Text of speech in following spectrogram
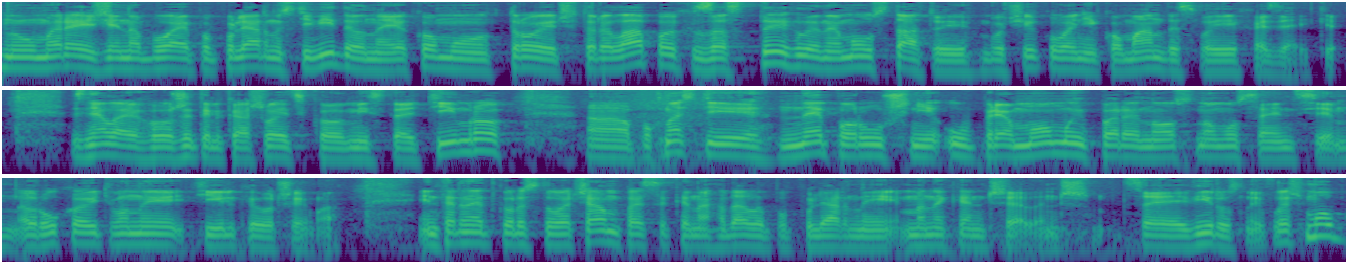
у мережі набуває популярності відео, на якому троє чотирилапих застигли, немов статуї в очікуванні команди своєї хазяйки. Зняла його жителька шведського міста Тімро. Пухнасті непорушні у прямому і переносному сенсі. Рухають вони тільки очима. Інтернет-користувачам песики нагадали популярний манекен челендж. Це вірусний флешмоб,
